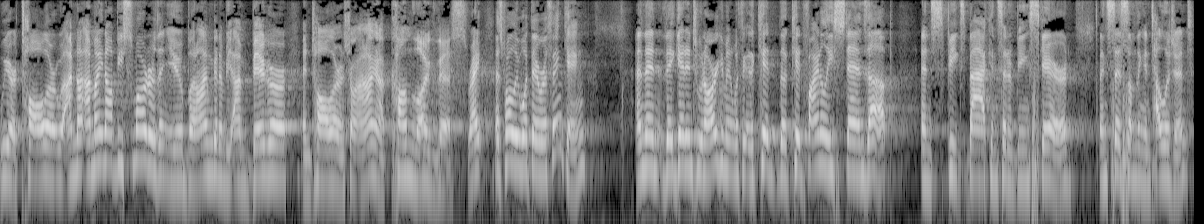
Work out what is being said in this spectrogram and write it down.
We are taller. I'm not. I might not be smarter than you, but I'm gonna be. I'm bigger and taller and strong, and I'm gonna come like this, right? That's probably what they were thinking. And then they get into an argument with the kid. The kid finally stands up and speaks back instead of being scared and says something intelligent.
